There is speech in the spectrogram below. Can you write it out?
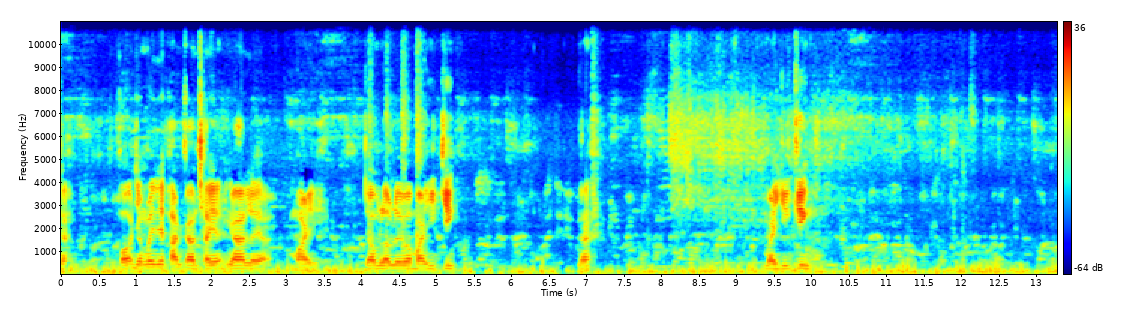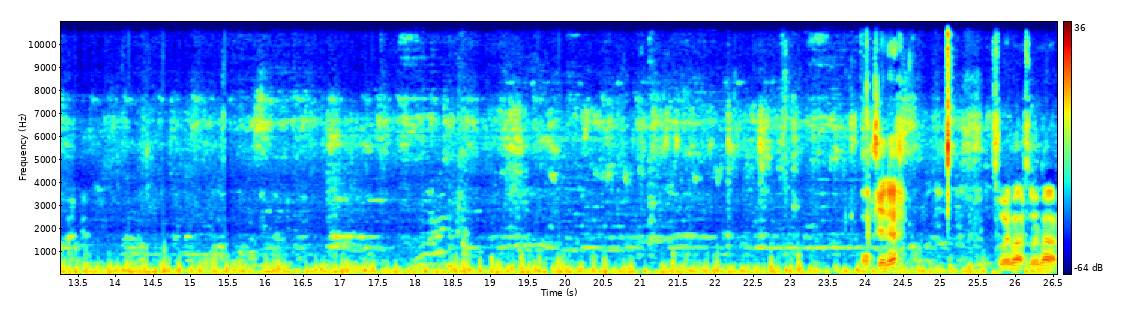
นะเพราะยังไม่ได้ผ่านการใช้งานเลยอะใหม่จำรับเลยว่าใหม่จริงๆนะใหม่จริงๆ โอเคนะ สวยมากสวยมาก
